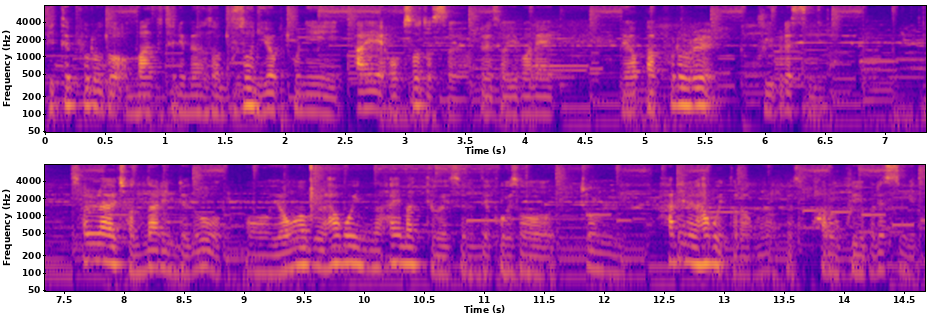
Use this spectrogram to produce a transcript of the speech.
비트 프로도 엄마한테 드리면서 무선 이어폰이 아예 없어졌어요. 그래서 이번에 에어팟 프로를 구입을 했습니다. 설날 전날인데도 어, 영업을 하고 있는 하이마트가 있었는데 거기서 좀 할인을 하고 있더라고요. 그래서 바로 구입을 했습니다.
